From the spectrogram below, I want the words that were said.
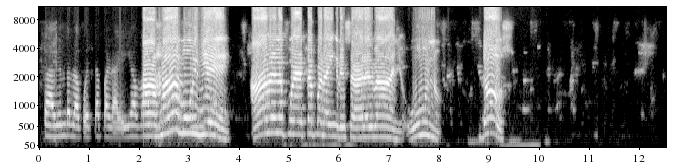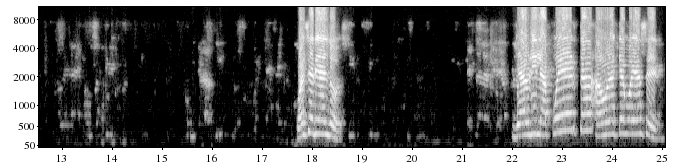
Está abriendo la puerta para ir abajo. Ajá, muy bien. Abre la puerta para ingresar al baño. Uno. Dos. ¿Cuál sería el dos? Ya abrí la puerta. ¿Ahora qué voy a hacer?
